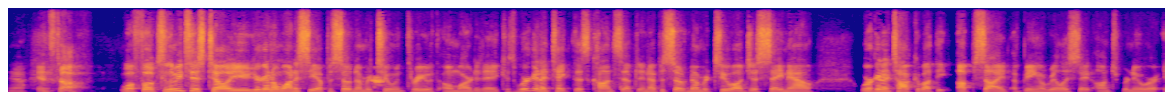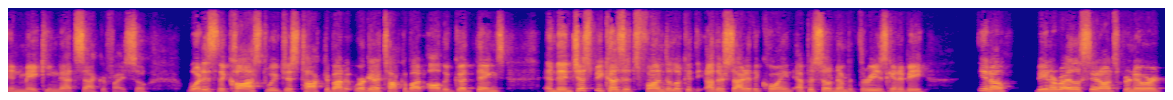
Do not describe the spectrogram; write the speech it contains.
Yeah. And it's tough. Well, folks, let me just tell you, you're going to want to see episode number two and three with Omar today because we're going to take this concept. In episode number two, I'll just say now, we're going to talk about the upside of being a real estate entrepreneur and making that sacrifice. So, what is the cost? We've just talked about it. We're going to talk about all the good things. And then, just because it's fun to look at the other side of the coin, episode number three is going to be, you know, being a real estate entrepreneur,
